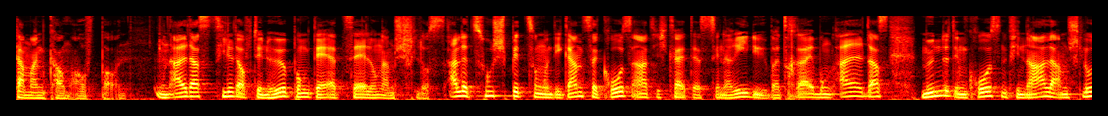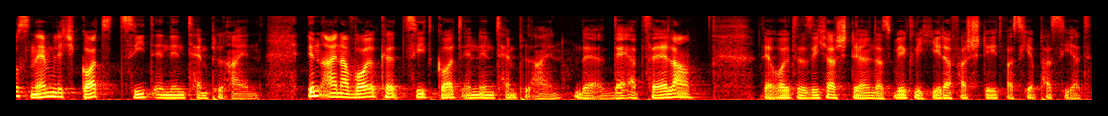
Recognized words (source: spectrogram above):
kann man kaum aufbauen. Und all das zielt auf den Höhepunkt der Erzählung am Schluss. Alle Zuspitzungen und die ganze Großartigkeit der Szenerie, die Übertreibung, all das mündet im großen Finale am Schluss, nämlich Gott zieht in den Tempel ein. In einer Wolke zieht Gott in den Tempel ein. Der, der Erzähler, der wollte sicherstellen, dass wirklich jeder versteht, was hier passiert.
